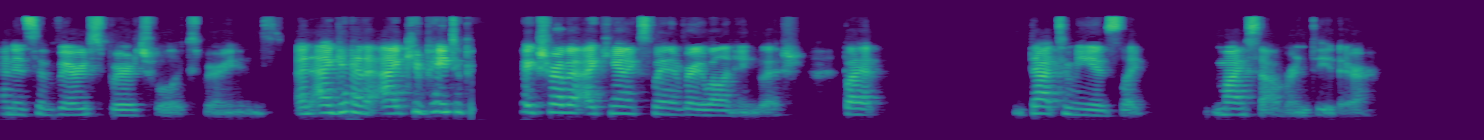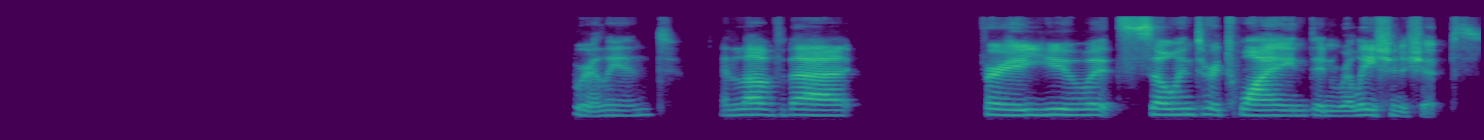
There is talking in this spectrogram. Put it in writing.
And it's a very spiritual experience. And again, I can paint a picture of it. I can't explain it very well in English, but that to me is like my sovereignty there. Brilliant. I love that for you, it's so intertwined in relationships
